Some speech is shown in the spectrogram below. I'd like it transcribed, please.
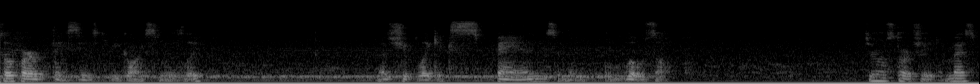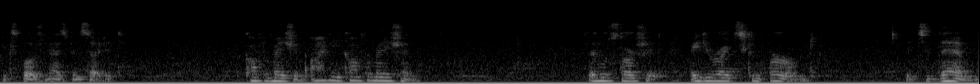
So far, everything seems to be going smoothly. That ship, like, expands and then blows up. General Starshade, a massive explosion has been sighted. Confirmation, I need confirmation. General Starshade, meteorites confirmed. It's them.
